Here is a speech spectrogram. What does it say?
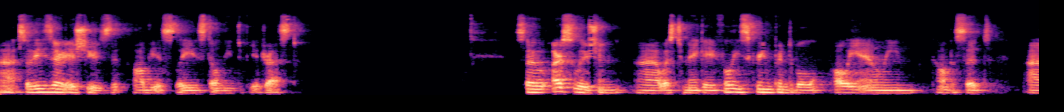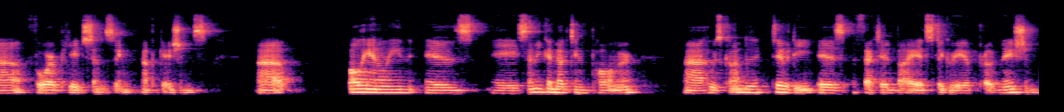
Uh, so these are issues that obviously still need to be addressed. So our solution uh, was to make a fully screen printable polyaniline composite uh, for pH sensing applications. Uh, polyaniline is a semiconducting polymer uh, whose conductivity is affected by its degree of protonation,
